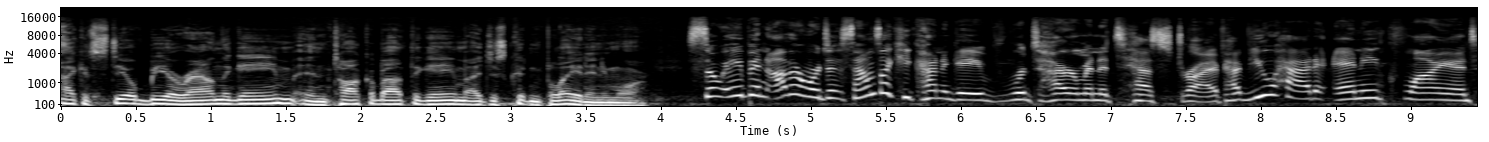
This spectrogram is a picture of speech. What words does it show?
I could still be around the game and talk about the game. I just couldn't play it anymore. So, Abe, in other words, it sounds like he kind of gave retirement a test drive. Have you had any client,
